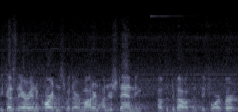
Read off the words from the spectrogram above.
because they are in accordance with our modern understanding of the development before birth.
